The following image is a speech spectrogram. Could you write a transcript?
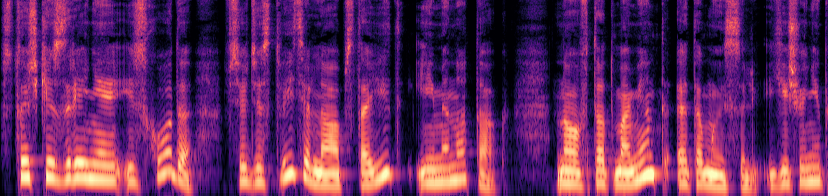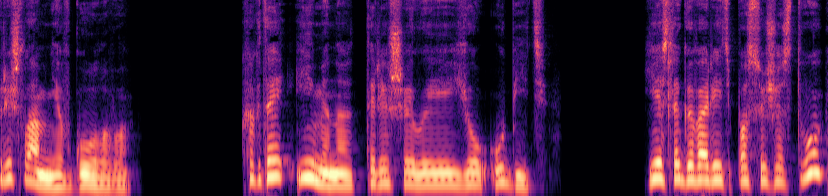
С точки зрения исхода, все действительно обстоит именно так. Но в тот момент эта мысль еще не пришла мне в голову. Когда именно ты решила ее убить? Если говорить по существу,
